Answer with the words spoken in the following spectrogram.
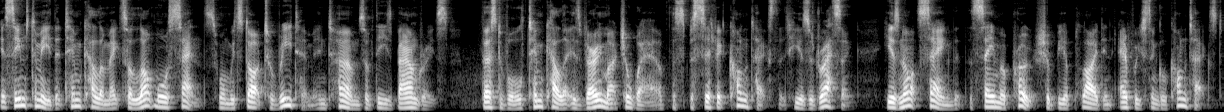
It seems to me that Tim Keller makes a lot more sense when we start to read him in terms of these boundaries. First of all, Tim Keller is very much aware of the specific context that he is addressing. He is not saying that the same approach should be applied in every single context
